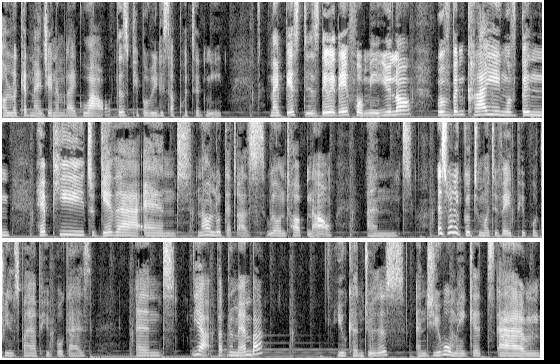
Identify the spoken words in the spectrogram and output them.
I'll look at my journey. I'm like, wow, these people really supported me. My besties, they were there for me. You know, we've been crying, we've been happy together, and now look at us. We're on top now, and it's really good to motivate people, to inspire people, guys. And yeah, but remember, you can do this and you will make it. Um,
